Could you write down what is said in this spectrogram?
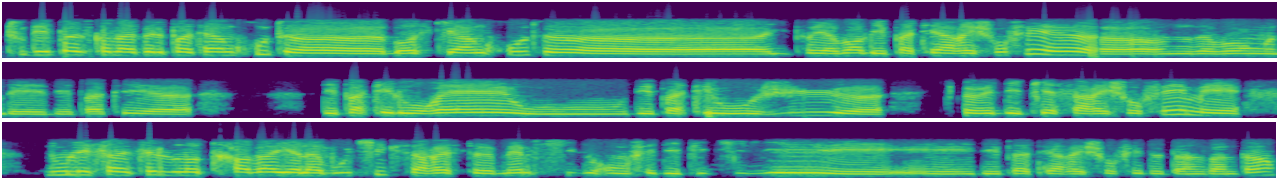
tout dépend de ce qu'on appelle pâté en croûte. Euh, bon, ce qui est en croûte, euh, il peut y avoir des pâtés à réchauffer. hein. Euh, nous avons des, des pâtés, des pâtés lorrains ou des pâtés au jus euh, qui peuvent être des pièces à réchauffer. Mais nous, l'essentiel de notre travail à la boutique, ça reste, même si on fait des pétiviers et, et des pâtés à réchauffer de temps en temps,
